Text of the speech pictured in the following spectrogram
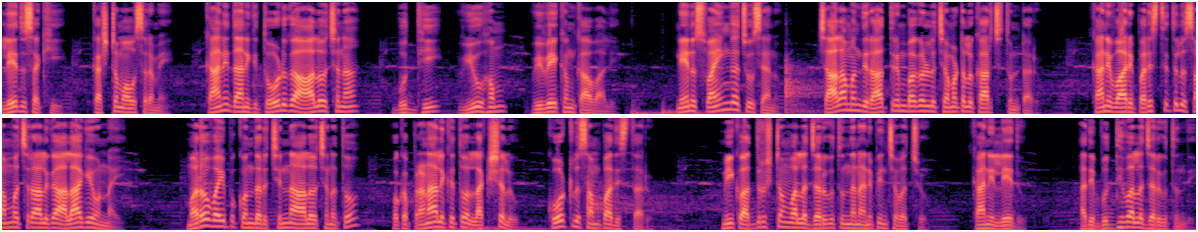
లేదు సఖీ కష్టం అవసరమే. కాని దానికి తోడుగా ఆలోచన బుద్ధి వ్యూహం వివేకం కావాలి. నేను స్వయంగా చూశాను చాలామంది రాత్రింబగళ్ళు చెమటలు కార్చుతుంటారు. కాని వారి పరిస్థితులు సంవత్సరాలుగా అలాగే ఉన్నాయి. మరోవైపు కొందరు చిన్న ఆలోచనతో ఒక ప్రణాళికతో లక్షలు కోట్లు సంపాదిస్తారు. మీకు అదృష్టం వల్ల జరుగుతుందని అనిపించవచ్చు కాని లేదు. అది బుద్ధి వల్ల జరుగుతుంది.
